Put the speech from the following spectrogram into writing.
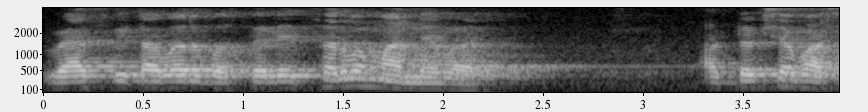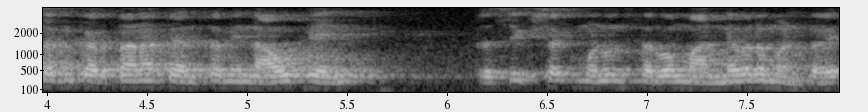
व्यासपीठावर बसलेले सर्व मान्यवर अध्यक्ष भाषण करताना त्यांचं मी नाव घेईन. प्रशिक्षक म्हणून सर्व मान्यवर म्हणतोय.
